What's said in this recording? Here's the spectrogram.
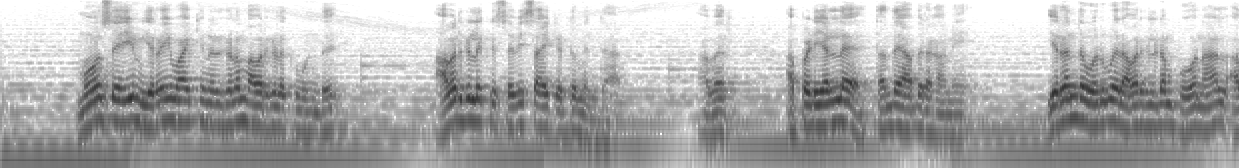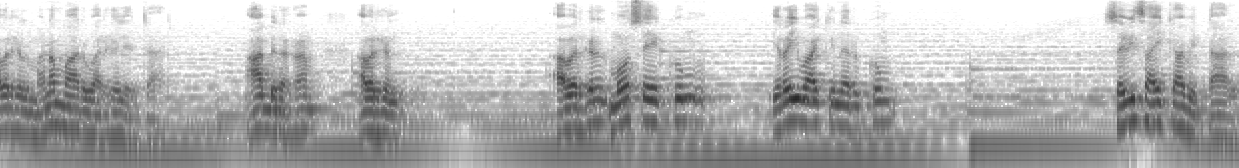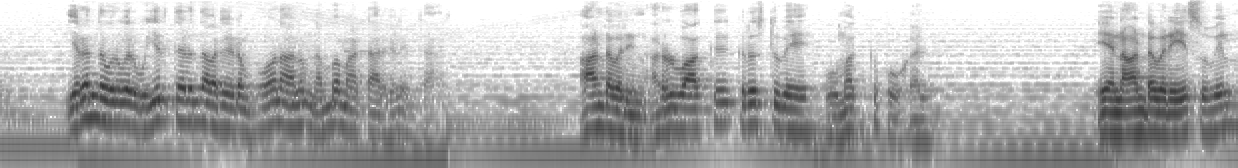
மோசேயும் இறைவாக்கினர்களும் அவர்களுக்கு உண்டு. அவர்களுக்கு செவிசாய்க்கட்டும் என்றார். அவர் அப்படியல்ல தந்தை ஆபிரகாமே. இறந்த ஒருவர் அவர்களிடம் போனால் அவர்கள் மனம் மாறுவார்கள் என்றார். ஆபிரகாம் அவர்கள் அவர்கள் மோசேக்கும் இறைவாக்கினருக்கும் செவிசாய்க்காவிட்டால் இறந்த ஒருவர் உயிர்த்தெழுந்து அவர்களிடம் போனாலும் நம்ப மாட்டார்கள் என்றார். ஆண்டவரின் அருள்வாக்கு கிறிஸ்துவே உமக்கு புகழ். என் ஆண்டவர் இயேசுவில்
